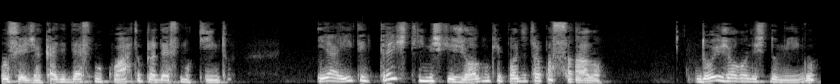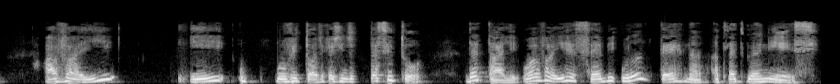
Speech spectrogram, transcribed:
ou seja, cai de 14 para 15. E aí tem três times que jogam que podem ultrapassá-lo. Dois jogam neste domingo, Havaí e o, o Vitória que a gente já citou. Detalhe, o Havaí recebe o Lanterna Atlético Goianiense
